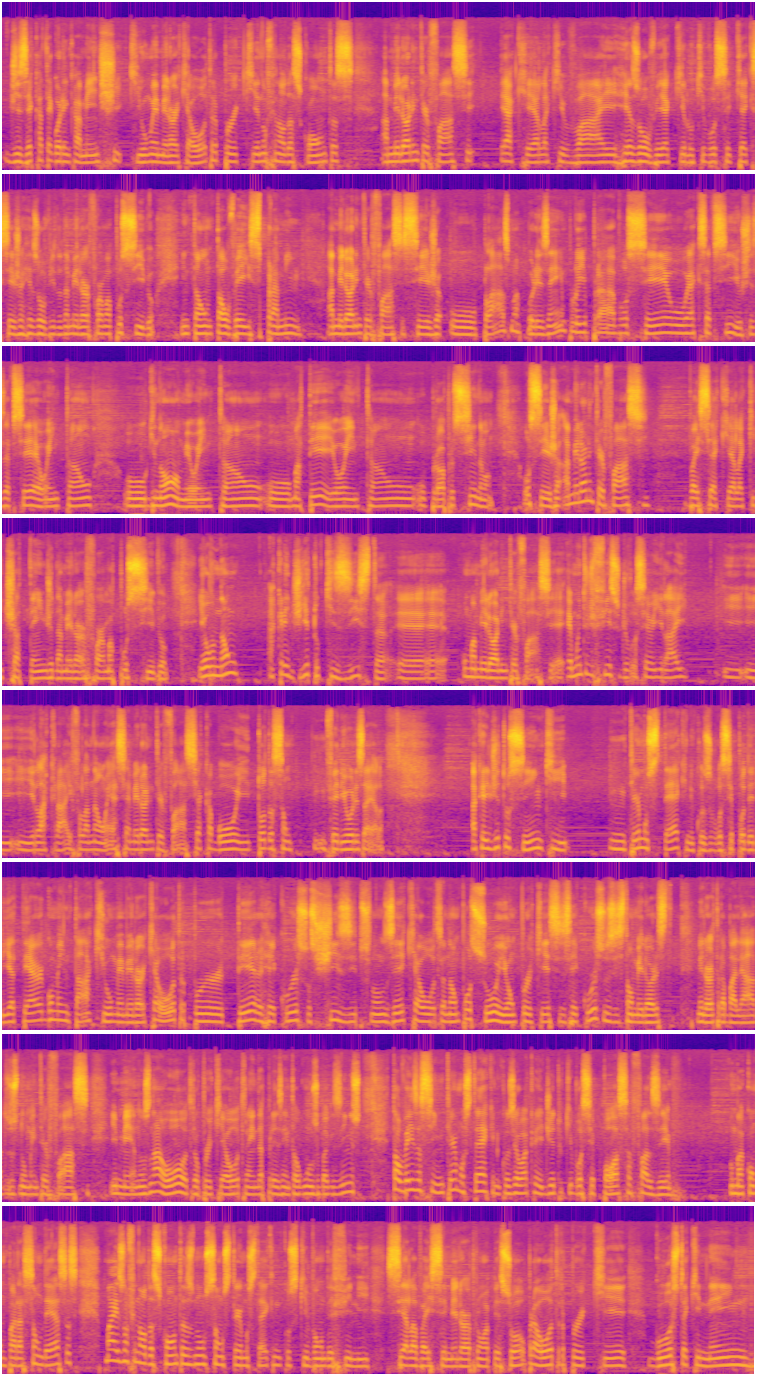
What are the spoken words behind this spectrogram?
dizer categoricamente que uma é melhor que a outra, porque no final das contas, a melhor interface é aquela que vai resolver aquilo que você quer que seja resolvido da melhor forma possível. Então, talvez para mim a melhor interface seja o Plasma, por exemplo, e para você o XFCE, o XFCE, ou então o Gnome, ou então o Mate, ou então o próprio Cinnamon. Ou seja, a melhor interface vai ser aquela que te atende da melhor forma possível. Eu não acredito que exista é, uma melhor interface. É, é, muito difícil de você ir lá e, e, e, e lacrar e falar, não, essa é a melhor interface, acabou e todas são inferiores a ela acredito sim que em termos técnicos, você poderia até argumentar que uma é melhor que a outra por ter recursos XYZ que a outra não possui, ou porque esses recursos estão melhores, melhor trabalhados numa interface e menos na outra, ou porque a outra ainda apresenta alguns bugzinhos. Talvez assim, em termos técnicos, eu acredito que você possa fazer uma comparação dessas, mas no final das contas não são os termos técnicos que vão definir se ela vai ser melhor para uma pessoa ou para outra, porque gosto é que nem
